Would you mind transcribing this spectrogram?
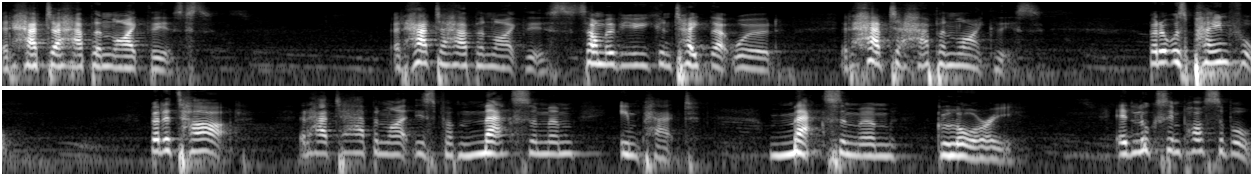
It had to happen like this. It had to happen like this. Some of you, you can take that word. It had to happen like this. But it was painful. But it's hard. It had to happen like this for maximum impact, maximum glory. It looks impossible.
